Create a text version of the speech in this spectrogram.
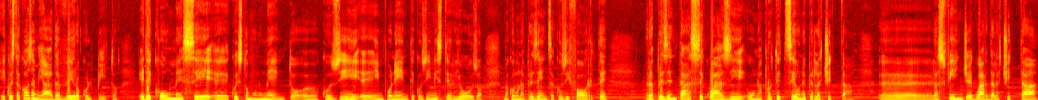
E questa cosa mi ha davvero colpito ed è come se eh, questo monumento eh, così eh, imponente, così misterioso, ma con una presenza così forte, rappresentasse quasi una protezione per la città. Eh, la Sfinge guarda la città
